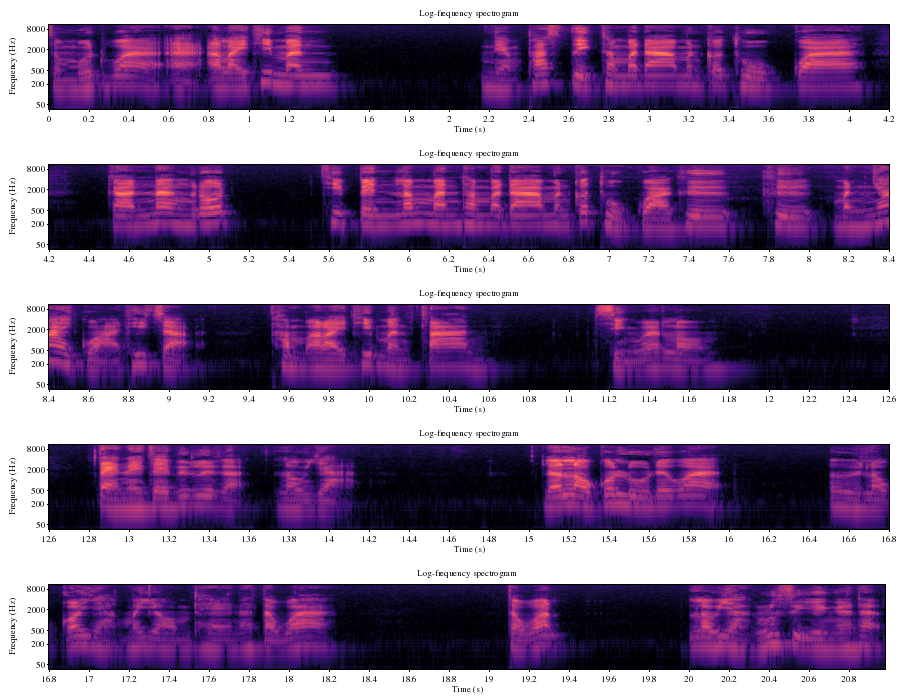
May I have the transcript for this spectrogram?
สมมุติว่าอะอะไรที่มันอย่างพลาสติกธรรมดามันก็ถูกกว่า การนั่งรถที่เป็นน้ำมันธรรมดามันก็ถูกกว่าคือ คือมันง่ายกว่าที่จะทำอะไรที่มันต้าน สิ่งแวดล้อม แต่ในใจลึกๆอะเราอยาก แล้วเราก็รู้ด้วยว่า เออ เราก็อยากไม่ยอมแพ้นะ แต่ว่า แต่ว่าเราอยากรู้สึกอย่างนั้นอะ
